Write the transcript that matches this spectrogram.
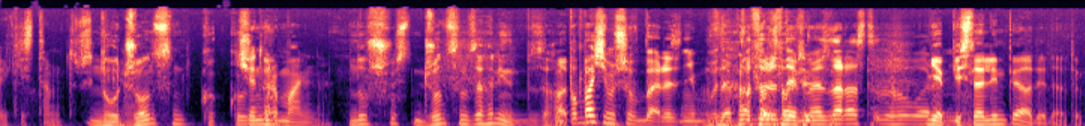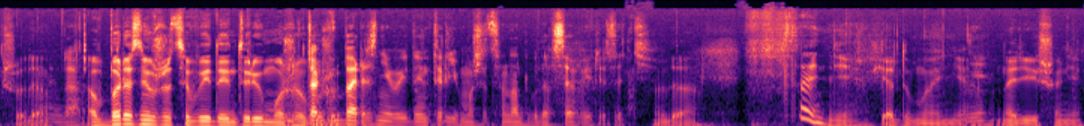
якісь там трошки. Ну, Джонсон. Чи там- нормально? Ну, щось Джонсон взагалі загадка. Ну, побачимо, що в березні буде. Подожди, ми зараз тут говоримо. Ні, після Олімпіади, да, так що да. Да. А в березні вже це вийде інтерв'ю, може Так вже- в березні вийде інтерв'ю, може це треба буде все вирізати. Да. Та ні, я думаю, ні. Ні? Надію, що ні.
